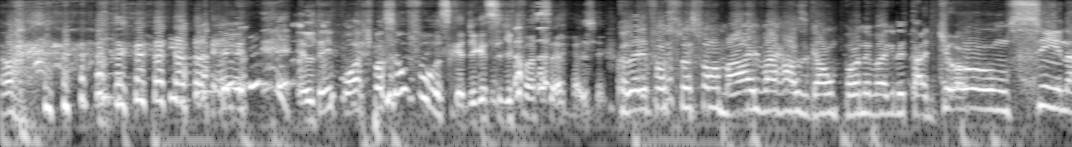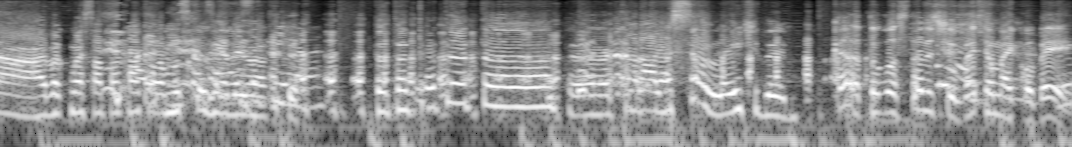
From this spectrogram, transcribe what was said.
Ele tem porte pra ser um Fusca, diga-se de passagem. Quando ele for se transformar, ele vai rasgar um pano e vai gritar John Cena! Aí vai começar a tocar aquela músicazinha dele lá. Caralho, excelente dele. Cara, eu tô gostando desse filme. Vai ter o Michael Bay?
